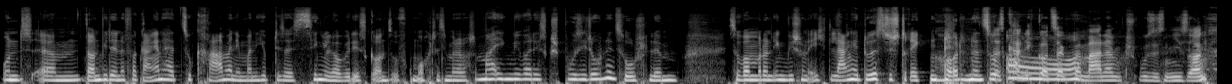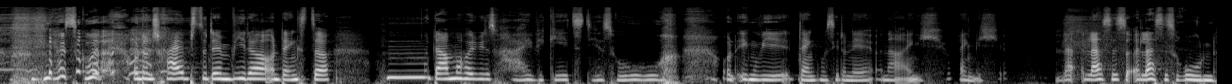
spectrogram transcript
Und ähm, dann wieder in der Vergangenheit zu kramen, ich meine, ich habe das als Single, habe ich das ganz oft gemacht, dass ich mir dachte, ma, irgendwie war das Gespusi doch nicht so schlimm. So, wenn man dann irgendwie schon echt lange Durststrecken hat und dann so, Das kann ich Gott sei Dank oh. bei meinem Gespusis nie sagen. Ja, ist gut. Und dann schreibst du dem wieder und denkst da, hm, da haben wir heute wieder so, hi, wie geht's dir so? Und irgendwie denkt man sich dann, nee, na, eigentlich, eigentlich, lass es, lass es ruhen.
